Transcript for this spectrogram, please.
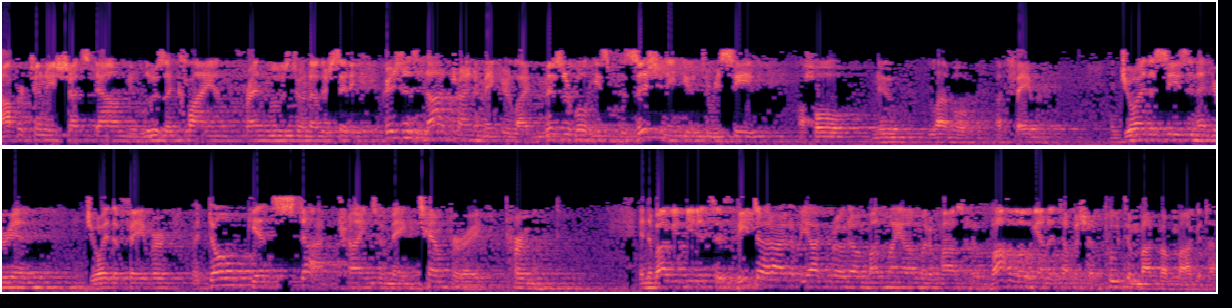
opportunity shuts down, you lose a client, friend moves to another city. Krishna is not trying to make your life miserable, he's positioning you to receive a whole new level of favor. Enjoy the season that you're in, enjoy the favor, but don't get stuck trying to make temporary permanent. In the Bhagavad Gita it says, Vita raga vyakroda manmaya marapasana bhavo gyana tapasha putam magata.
